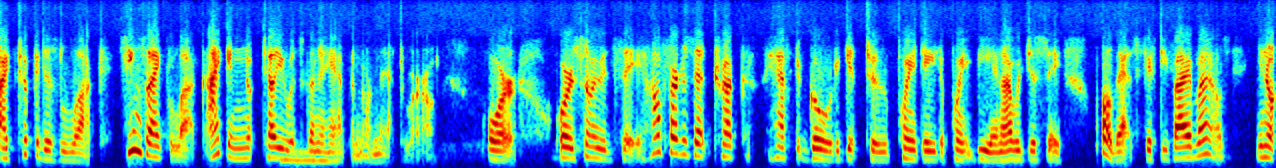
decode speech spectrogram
I took it as luck. Seems like luck. I can tell you what's going to mm. happen on that tomorrow. Or, or somebody would say, How far does that truck have to go to get to point A to point B? And I would just say, Oh, that's 55 miles. You know,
